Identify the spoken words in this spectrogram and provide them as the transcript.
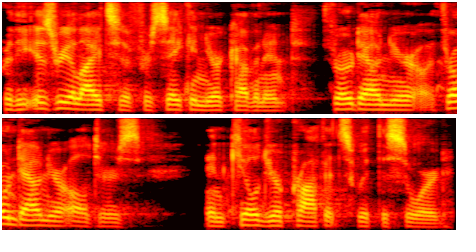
for the Israelites have forsaken your covenant, throw down your, thrown down your altars, and killed your prophets with the sword.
